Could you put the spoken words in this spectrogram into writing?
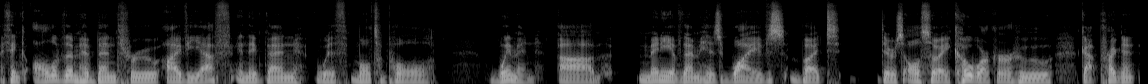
I think all of them have been through IVF, and they've been with multiple women. Um, many of them his wives, but there's also a coworker who got pregnant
